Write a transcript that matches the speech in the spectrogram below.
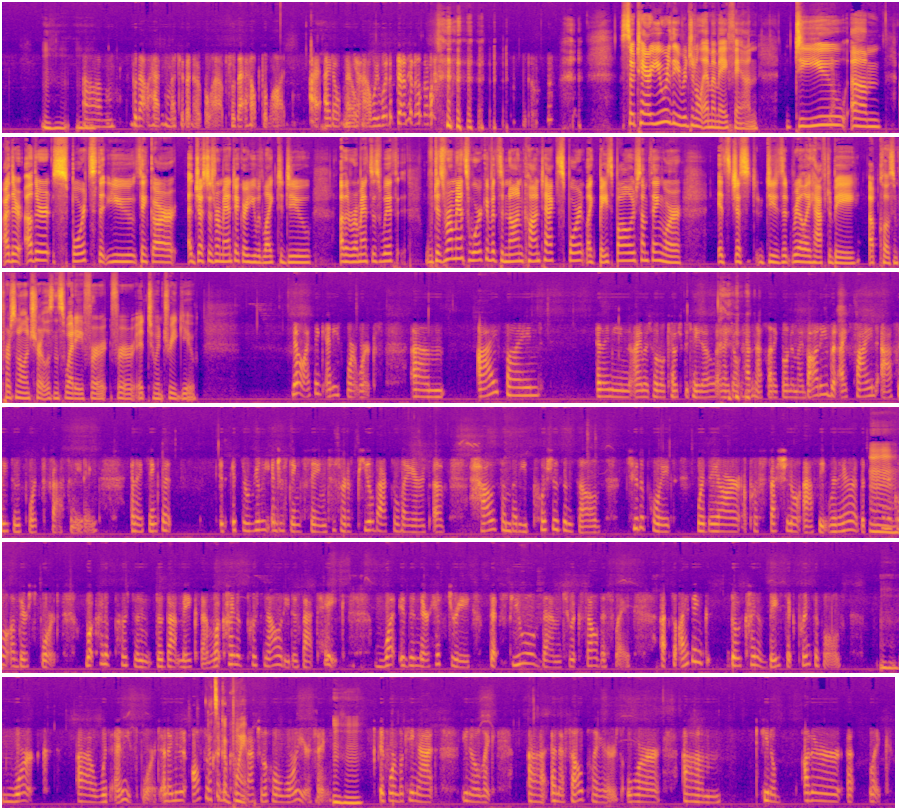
mm-hmm. Mm-hmm, mm-hmm. Um, without having much of an overlap. So that helped a lot. I, I don't know Yeah. how we would have done it otherwise. So Tara, you were the original MMA fan. Do you um are there other sports that you think are just as romantic or you would like to do other romances with? Does romance work if it's a non-contact sport like baseball or something or it's just does it really have to be up close and personal and shirtless and sweaty for for it to intrigue you? No, I think any sport works. Um, I find, and I mean, I'm a total couch potato and I don't have an athletic bone in my body, but I find athletes in sports fascinating. And I think that it, it's a really interesting thing to sort of peel back the layers of how somebody pushes themselves to the point where they are a professional athlete, where they're at the pinnacle of their sport. What kind of person does that make them? What kind of personality does that take? What is in their history that fuels them to excel this way? Uh, so I think those kind of basic principles work uh, with any sport. And I mean, it also That's a good comes point. back to the whole warrior thing Mm-hmm. if we're looking at, you know, like uh, NFL players or, um, you know, other uh, like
